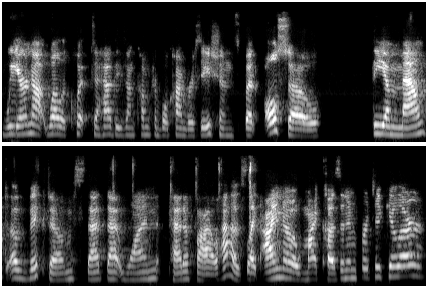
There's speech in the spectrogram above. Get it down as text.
we are not well equipped to have these uncomfortable conversations but also the amount of victims that that one pedophile has. Like I know my cousin in particular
